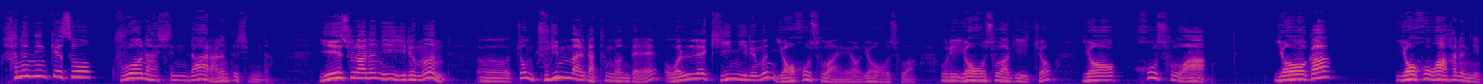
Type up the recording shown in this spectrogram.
하느님께서 구원하신다라는 뜻입니다. 예수라는 이 이름은 어, 좀 줄임말 같은 건데 원래 긴 이름은 여호수아예요. 여호수아. 우리 여호수아기 있죠. 여호수아. 여가 여호와 하느님,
